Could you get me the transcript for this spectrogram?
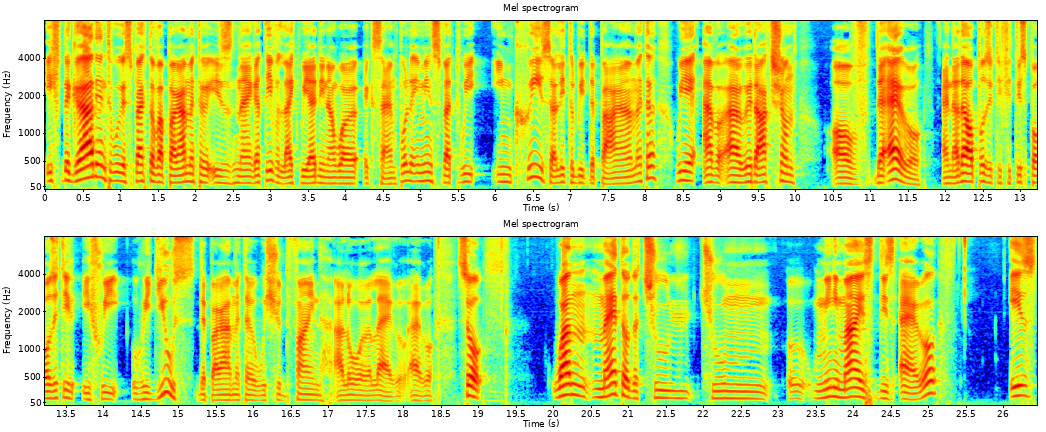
if the gradient with respect of a parameter is negative, like we had in our example, it means that we increase a little bit the parameter, we have a reduction of the error. And at the opposite, if it is positive, if we reduce the parameter, we should find a lower error. So one method to, to uh, minimize this error is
